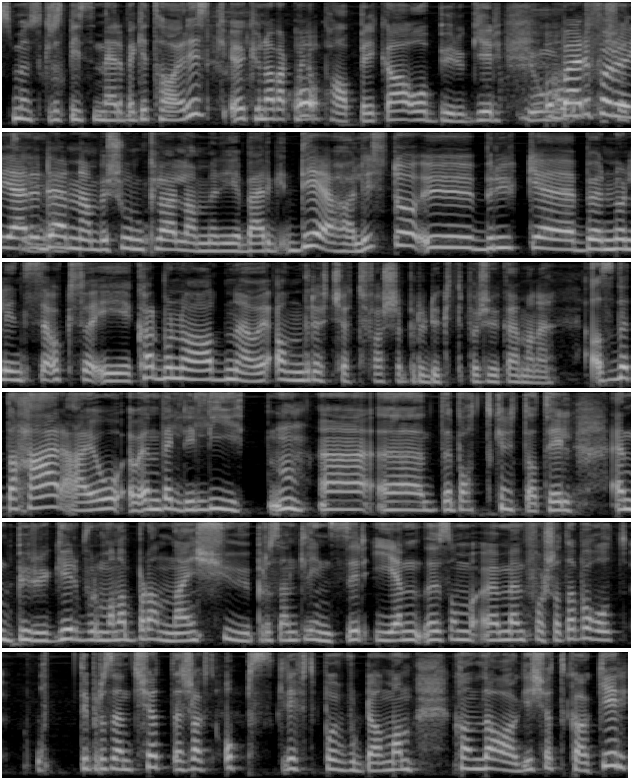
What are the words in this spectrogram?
som ønsker å spise mer vegetarisk, kunne ha vært mellom paprika og burger. Jo, og bare for å gjøre den ambisjonen klar, Marie Berg, det har lyst til å uh, bruke bønner og linse også i karbonadene og i andre kjøttfarseprodukter på sykehjemmene? Altså, dette her er jo en veldig liten eh, debatt knytta til en burger hvor man har blanda inn 20% linser en, som, men fortsatt har beholdt 80 kjøtt, en slags oppskrift på hvordan man kan lage kjøttkaker.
